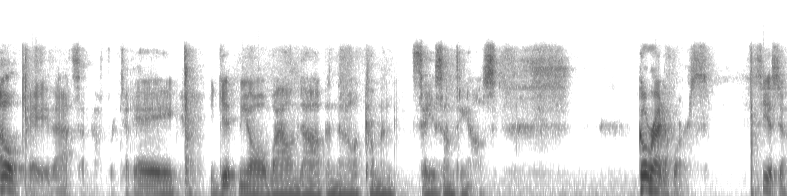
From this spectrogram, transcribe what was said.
Okay, that's enough for today. You get me all wound up, and then I'll come and say something else. Go ride a horse. See you soon.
